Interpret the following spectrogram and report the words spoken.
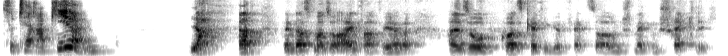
zu therapieren? Ja, wenn das mal so einfach wäre. Also kurzkettige Fettsäuren schmecken schrecklich.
